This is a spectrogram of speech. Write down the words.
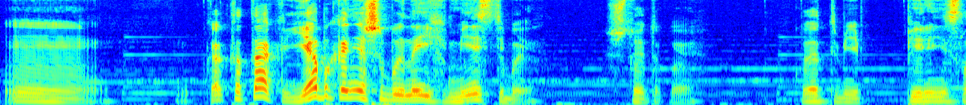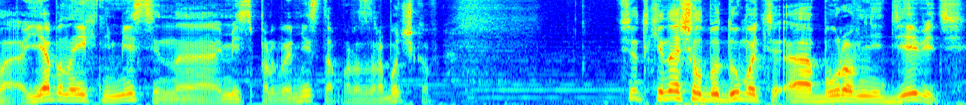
Как-то так. Я бы, конечно, бы на их месте бы... Что это такое? Куда ты меня перенесла? Я бы на их месте, на месте программистов, разработчиков, все-таки начал бы думать об уровне 9,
